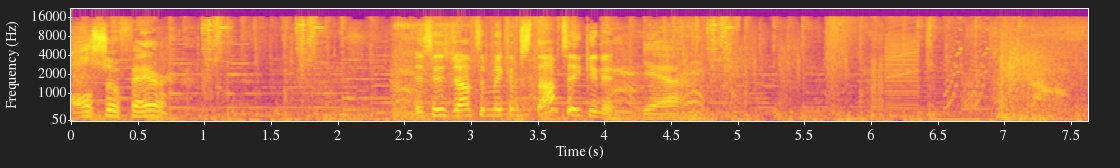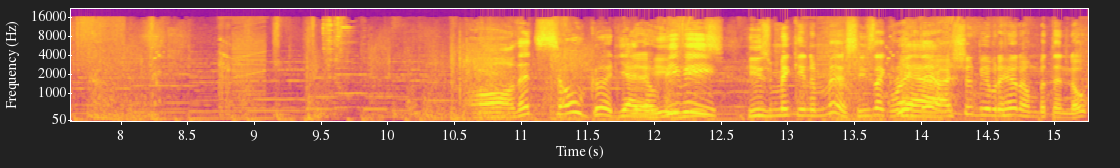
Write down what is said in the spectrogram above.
Also fair. It's his job to make him stop taking it. Yeah. Oh, that's so good. Yeah, no, he- Vivi. he's, he's making a miss. He's like right Yeah. there. I should be able to hit him, but then nope,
